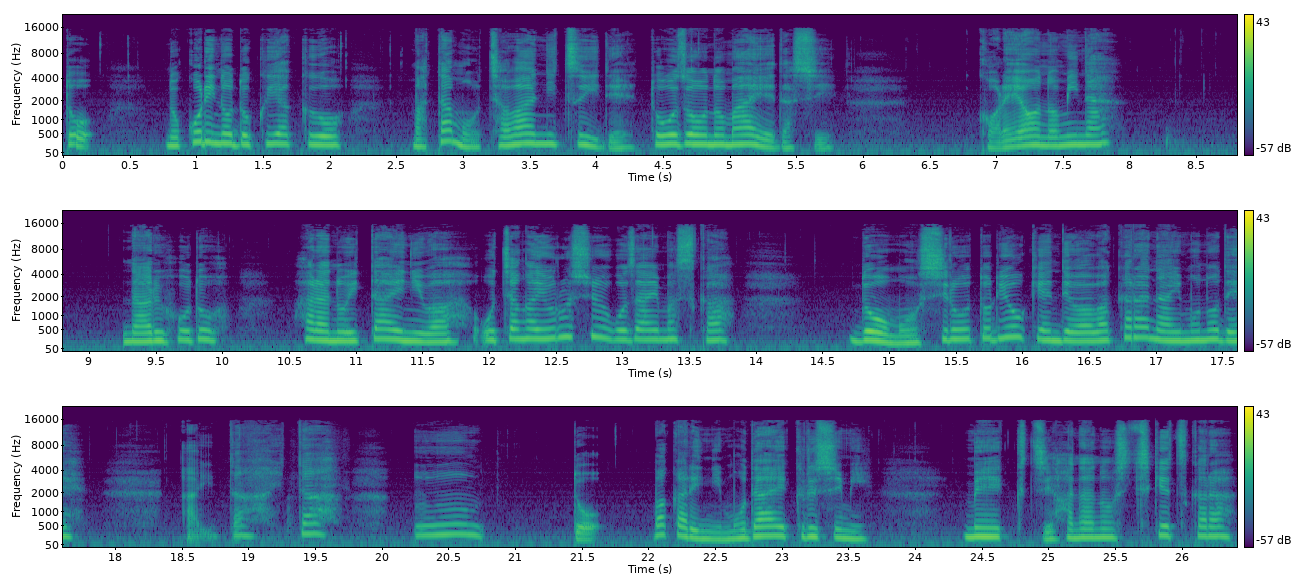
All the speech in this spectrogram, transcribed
と残りの毒薬をまたも茶碗についで銅像の前へ出し「これを飲みな」「なるほど。腹の痛いにはお茶がよろしゅうございますか。どうも素人猟犬ではわからないものであいたあいた。うーん」とばかりにもだえ苦しみ目口鼻の七血から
